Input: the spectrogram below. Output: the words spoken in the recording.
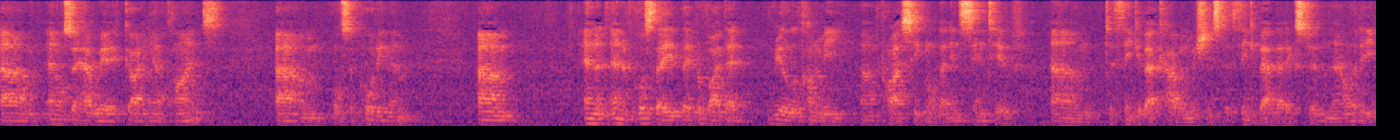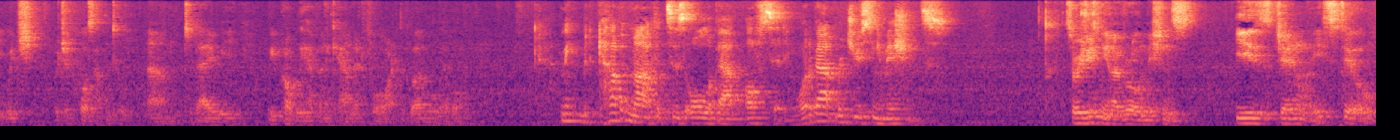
um, and also how we're guiding our clients um, or supporting them. And, and of course, they, they provide that real economy uh, price signal, that incentive um, to think about carbon emissions, to think about that externality, which, which of course, up until um, today, we, we probably haven't accounted for at the global level. I mean, but carbon markets is all about offsetting. What about reducing emissions? So, reducing overall emissions is generally still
